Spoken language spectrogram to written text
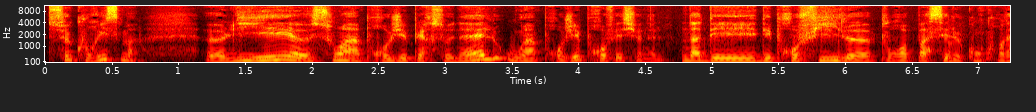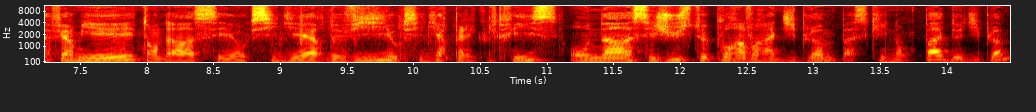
secourisme euh, lié euh, soit à un projet personnel ou un projet professionnel. On a des, des profils pour passer le concours d'infirmier, on a c'est auxiliaire de vie, auxiliaire péricultrice, on a c'est juste pour avoir un diplôme parce qu'ils n'ont pas de diplôme.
